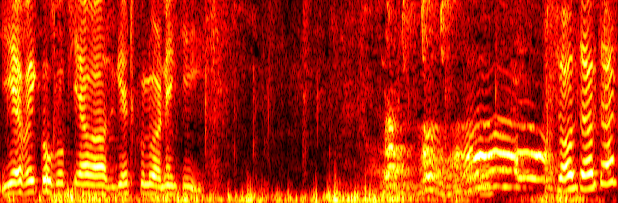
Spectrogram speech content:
ये भाई कोको की आवाज़, गेट खुलवाने की। चल चल चल।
